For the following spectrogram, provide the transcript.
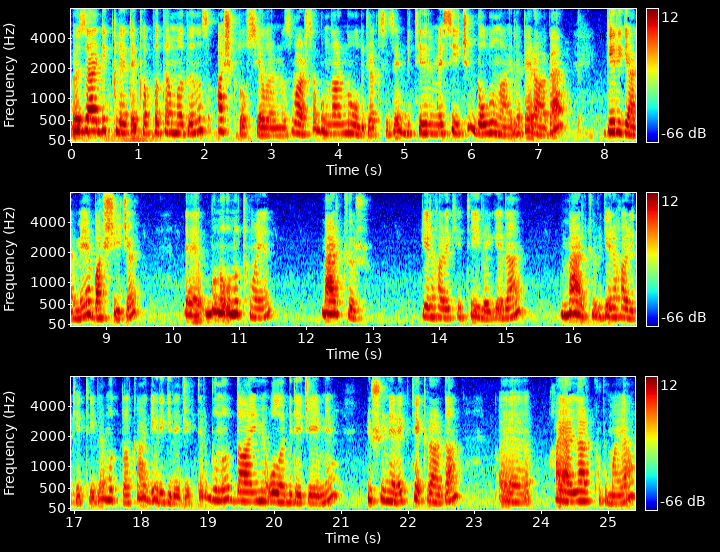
Özellikle de kapatamadığınız aşk dosyalarınız varsa bunlar ne olacak size? Bitirilmesi için Dolunay'la beraber geri gelmeye başlayacak. Ee, bunu unutmayın. Merkür geri hareketiyle gelen Merkür geri hareketiyle mutlaka geri gidecektir. Bunu daimi olabileceğini düşünerek tekrardan e, hayaller kurmaya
